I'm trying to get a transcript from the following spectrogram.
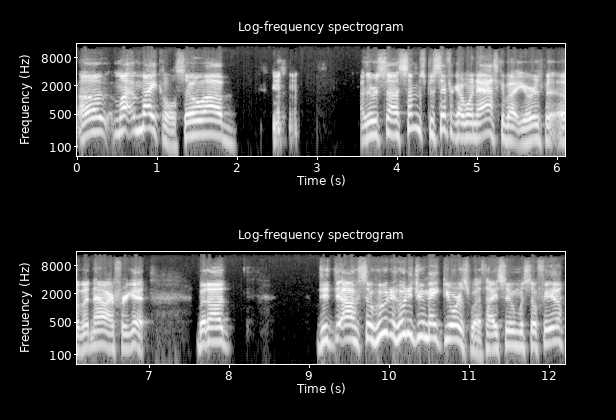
Uh, Mi- Michael. So, uh, there was uh, something specific I wanted to ask about yours, but uh, but now I forget. But uh, did uh, so? Who did, who did you make yours with? I assume with Sophia.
